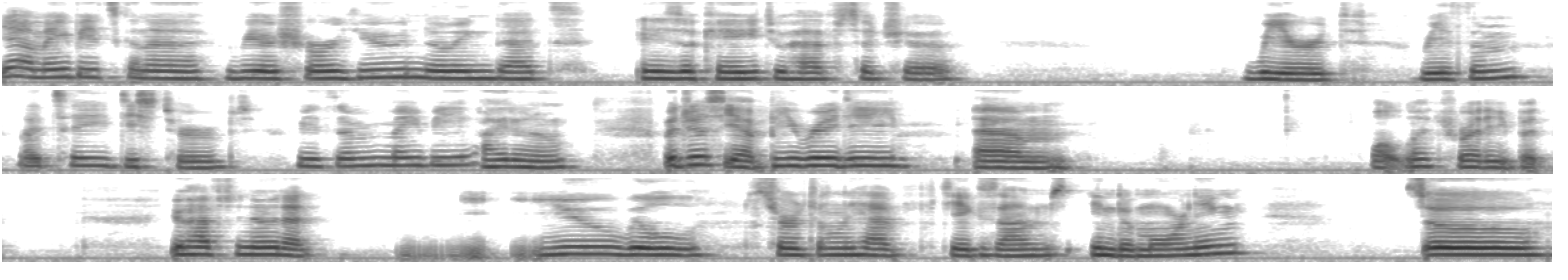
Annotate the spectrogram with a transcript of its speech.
yeah, maybe it's gonna reassure you knowing that it is okay to have such a weird rhythm, let's say, disturbed rhythm, maybe. I don't know. But just, yeah, be ready. Um, well, not ready, but you have to know that you will certainly have the exams in the morning. So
